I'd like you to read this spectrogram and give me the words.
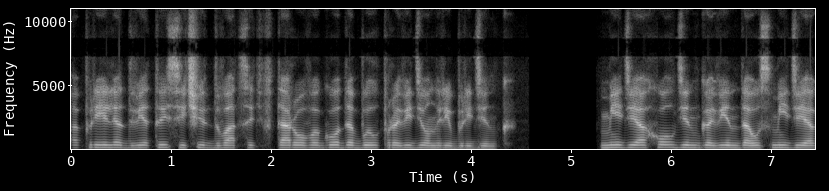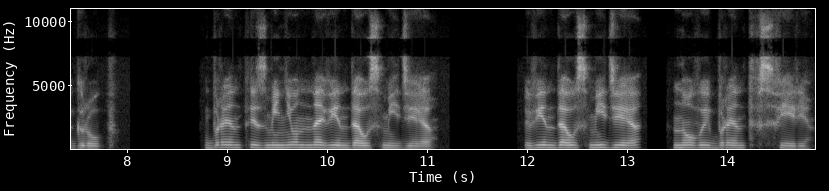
апреля 2022 года был проведен ребридинг медиахолдинга Windows Media Group. Бренд изменен на Windows Media. Windows Media – новый бренд в сфере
